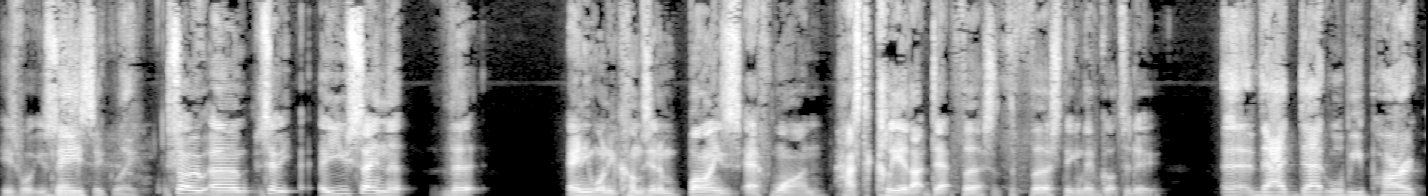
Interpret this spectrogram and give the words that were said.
Is what you're saying? Basically. So, um, so are you saying that that anyone who comes in and buys F1 has to clear that debt first? That's the first thing they've got to do. uh, that debt will be part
